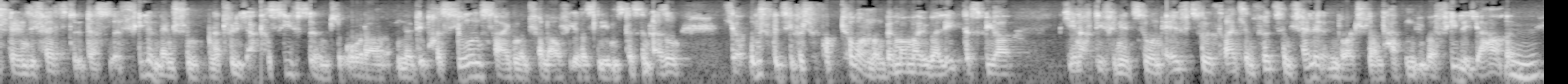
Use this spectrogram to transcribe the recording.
stellen Sie fest, dass viele Menschen natürlich aggressiv sind oder eine Depression zeigen im Verlauf ihres Lebens. Das sind also sehr unspezifische Faktoren. Und wenn man mal überlegt, dass wir je nach Definition 11, 12, 13, 14 Fälle in Deutschland hatten über viele Jahre, mhm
